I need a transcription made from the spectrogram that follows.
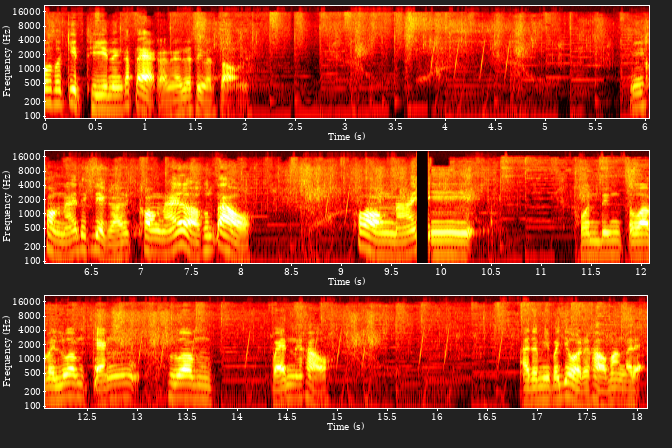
อ้สกิดทีนึงก็แตกแล้วนะเลือดสี่พันสองมีของไหนเด็กๆเหรอของไหนเหรอคุณเต่า ของไหนมีคนดึงตัวไปร่วมแก๊งร่วมแว้นกับเขา อาจจะมีประโยชน์กับเขามั่งก็ได้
